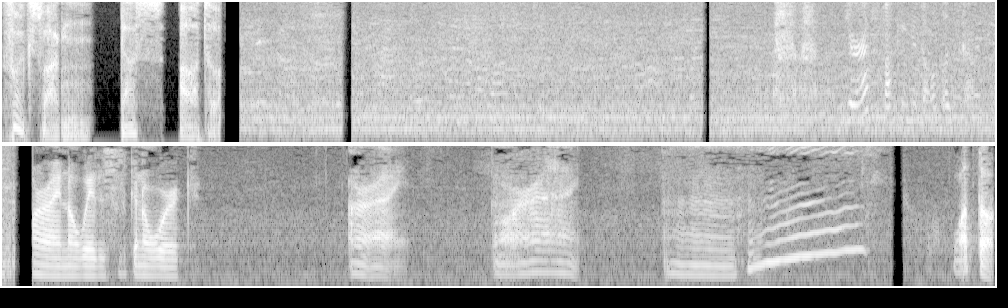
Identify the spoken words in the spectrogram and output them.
Volkswagen, das Auto. Let's go. Alright, no way this is gonna work. Alright. Alright. hmm What the?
